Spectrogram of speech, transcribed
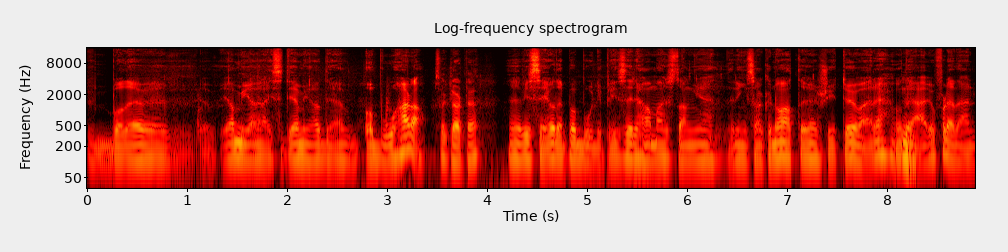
både ja, mye av reisetida, mye av det å bo her. da. Så klart det. Eh, Vi ser jo det på boligpriser i Hamar, Stange, Ringsaker nå, at det skyter jo i været. Og det er jo fordi det er,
